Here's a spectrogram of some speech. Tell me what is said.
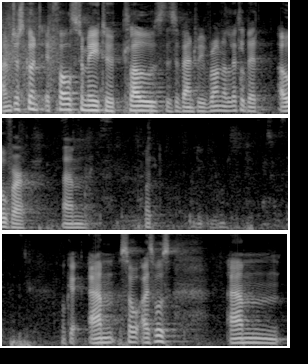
I'm just going to. It falls to me to close this event. We've run a little bit over. Um, Okay, um, so I suppose um,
